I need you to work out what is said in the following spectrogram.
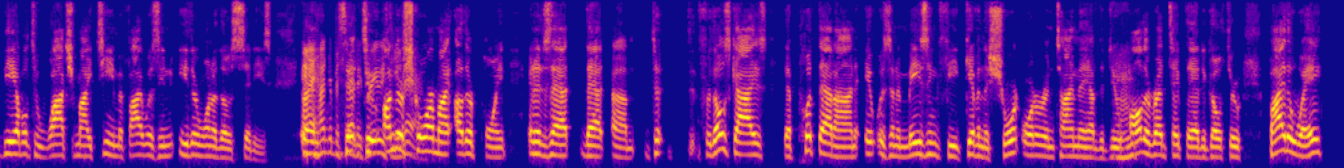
be able to watch my team if I was in either one of those cities. I 100% to, agree to with you there. underscore my other point, and it is that that um, to, to- for those guys that put that on, it was an amazing feat given the short order and time they have to do Mhm. all the red tape they had to go through. By the way,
